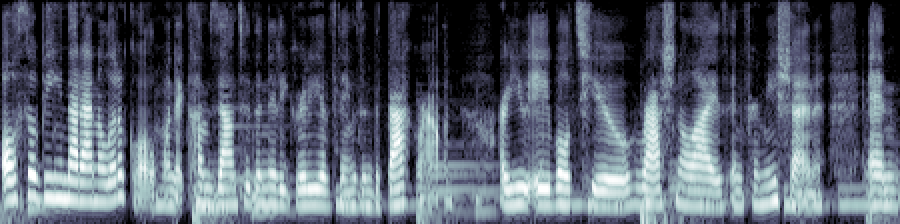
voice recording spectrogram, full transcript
also being that analytical when it comes down to the nitty gritty of things in the background. Are you able to rationalize information and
